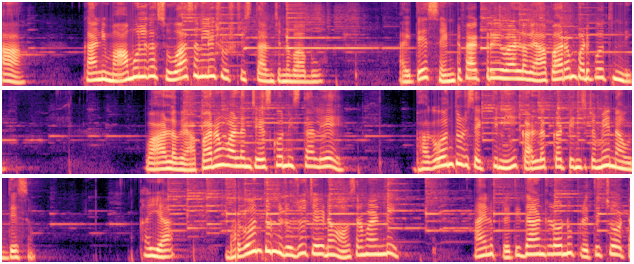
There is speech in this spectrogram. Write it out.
ఆ కానీ మామూలుగా సువాసనలే సృష్టిస్తాను చిన్నబాబు. అయితే సెంట్ ఫ్యాక్టరీ వాళ్ళ వ్యాపారం పడిపోతుంది. వాళ్ళ వ్యాపారం వాళ్ళని చేసుకొని ఇస్తాలే భగవంతుడి శక్తిని కళ్ళకు కట్టించటమే నా ఉద్దేశం. అయ్యా భగవంతుడిని రుజువు చేయడం అవసరమా అండి? ఆయన ప్రతి దాంట్లోనూ ప్రతి చోట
